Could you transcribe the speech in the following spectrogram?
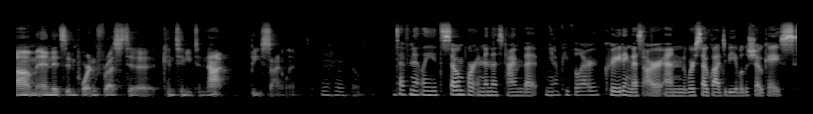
Um, and it's important for us to continue to not be silent. Mm-hmm. So. Definitely. It's so important in this time that, you know, people are creating this art and we're so glad to be able to showcase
